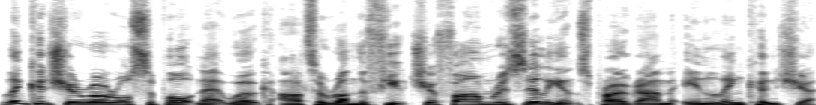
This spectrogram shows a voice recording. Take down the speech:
Lincolnshire Rural Support Network are to run the Future Farm Resilience Programme in Lincolnshire.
